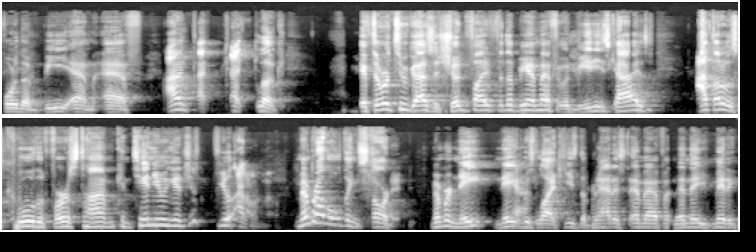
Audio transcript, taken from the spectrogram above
for the BMF. I, I, I look if there were two guys that should fight for the BMF, it would be these guys. I thought it was cool the first time. Continuing it, just feel I don't know. Remember how the whole thing started? Remember Nate? Nate yeah. was like he's the baddest MF, and then they made it.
